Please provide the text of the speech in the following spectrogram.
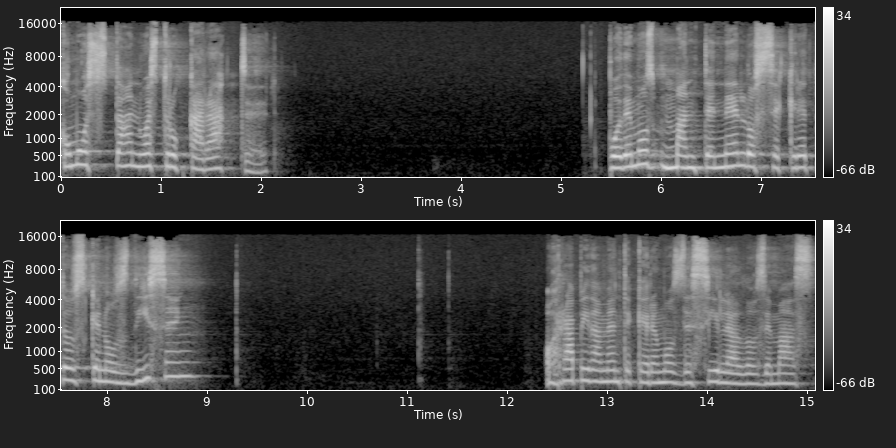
¿Cómo está nuestro carácter? ¿Podemos mantener los secretos que nos dicen? ¿O rápidamente queremos decirle a los demás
